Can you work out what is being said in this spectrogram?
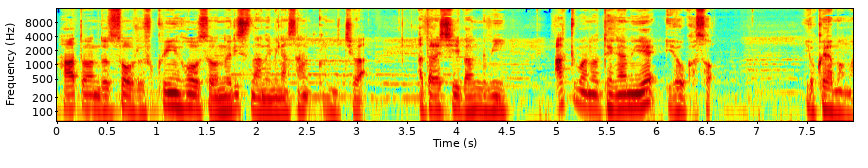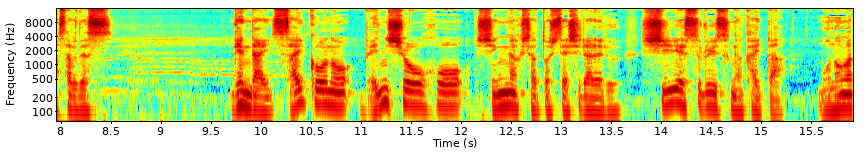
ハートソウル福音放送のリスナーの皆さん、こんにちは。新しい番組、悪魔の手紙へようこそ。横山まさるです。現代最高の弁証法神学者として知られる C.S. ルイスが書いた物語、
